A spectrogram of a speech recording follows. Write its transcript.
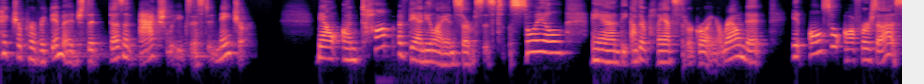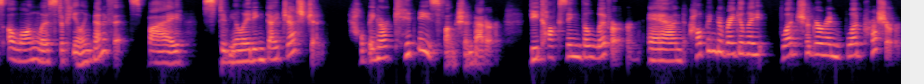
picture perfect image that doesn't actually exist in nature. Now, on top of dandelion services to the soil and the other plants that are growing around it, it also offers us a long list of healing benefits by stimulating digestion, helping our kidneys function better, detoxing the liver, and helping to regulate blood sugar and blood pressure,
